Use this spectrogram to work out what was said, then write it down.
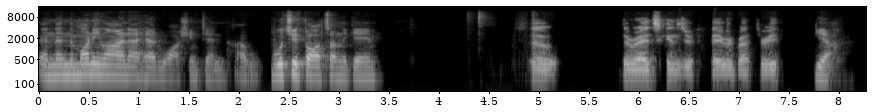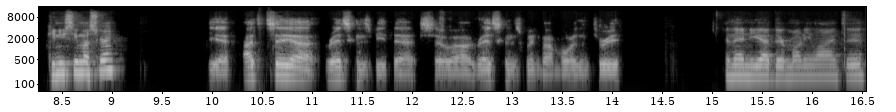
and then the money line, I had Washington. Uh, what's your thoughts on the game? So, the Redskins are favored by three. Yeah. Can you see my screen? Yeah, I'd say uh, Redskins beat that. So uh, Redskins win by more than three. And then you have their money line too.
